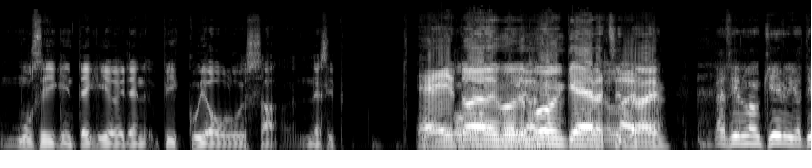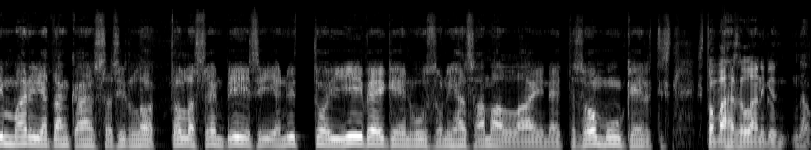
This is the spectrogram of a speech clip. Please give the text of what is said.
musiikin tekijöiden pikkujouluissa ne sitten... Ei, toi oli muuten mun kertsi toi. Mä silloin kirjoitin Marjatan kanssa silloin tollasen biisiin ja nyt toi JVGn uus on ihan samanlainen, että se on mun kertis. Sitten on vähän sellainen, niin kuin, no,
